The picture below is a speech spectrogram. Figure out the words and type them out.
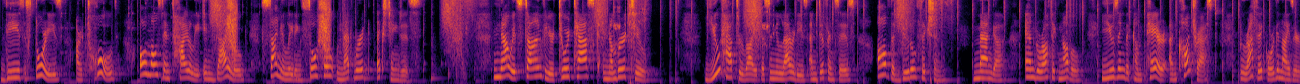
These stories are told almost entirely in dialogue, simulating social network exchanges. Now it's time for your tour task number two. You have to write the similarities and differences of the doodle fiction, manga, and graphic novel using the compare and contrast graphic organizer.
